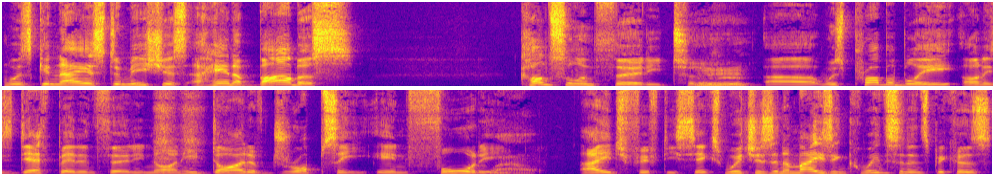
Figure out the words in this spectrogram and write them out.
was Gnaeus Domitius Ahenobarbus, consul in 32, Mm-hmm. uh, was probably on his deathbed in 39. He died of dropsy in 40, Wow. age 56, which is an amazing coincidence because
